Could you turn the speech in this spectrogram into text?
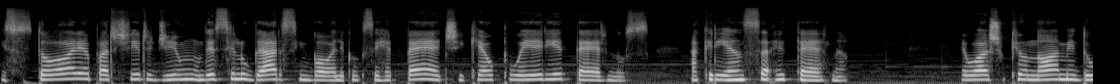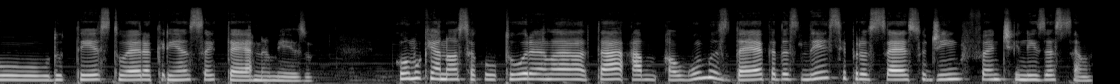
história a partir de um desse lugar simbólico que se repete, que é o Pueri Eternos, a criança eterna. Eu acho que o nome do, do texto era Criança Eterna mesmo. Como que a nossa cultura ela está há algumas décadas nesse processo de infantilização.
